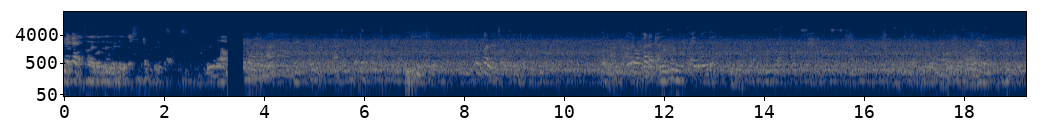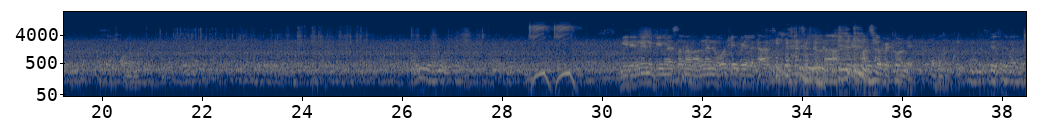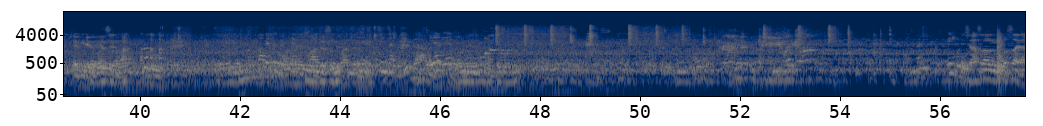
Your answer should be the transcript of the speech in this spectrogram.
పెట్టండి. వేస్తాను అన్నన్ని ఓట్లు అయిపోయాక మనసులో పెట్టుకోండి. శాస్త్రాలు వస్తాయా?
